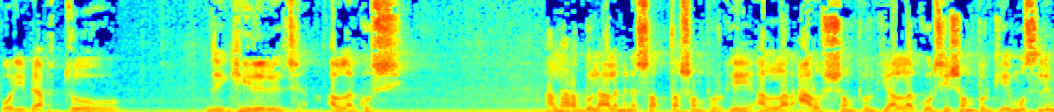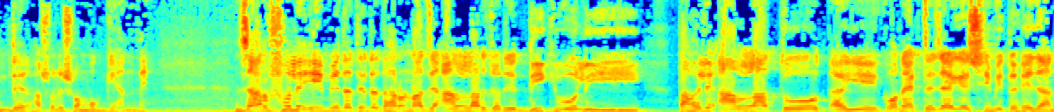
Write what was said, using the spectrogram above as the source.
পরিব্যাপ্ত? যে ঘিরে রয়েছে আল্লাহর কুরসি। আলমিনের সম্পর্কে, আল্লাহর আরস সম্পর্কে, আল্লাহর কুর্সি সম্পর্কে মুসলিমদের আসলে সম্যক জ্ঞান নেই। যার ফলে এই বেদাতিদের ধারণা যে আল্লাহর যদি দিক বলি, তাহলে আল্লাহ তো কোন একটা জায়গায় সীমিত হয়ে যান।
